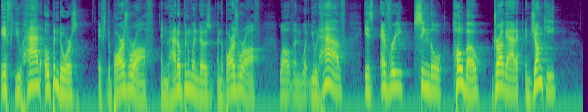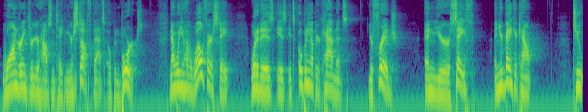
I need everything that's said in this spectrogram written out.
If you had open doors, if the bars were off and you had open windows and the bars were off, well then what you would have is every single hobo, drug addict and junkie wandering through your house and taking your stuff. That's open borders. Now when you have a welfare state, what it is is it's opening up your cabinets, your fridge, and your safe and your bank account to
